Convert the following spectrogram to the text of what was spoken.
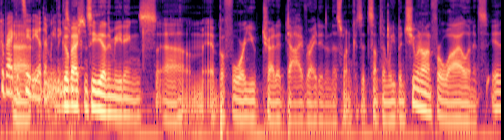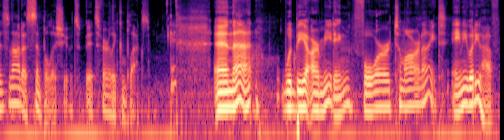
Go back and uh, see the other meetings. Go back first. and see the other meetings um, before you try to dive right in on this one because it's something we've been chewing on for a while, and it's it's not a simple issue. It's it's fairly complex. Okay. And that would be our meeting for tomorrow night. Amy, what do you have?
